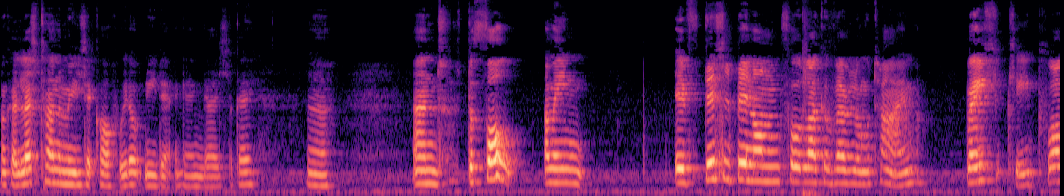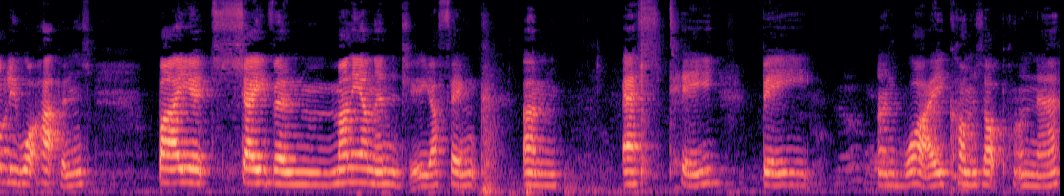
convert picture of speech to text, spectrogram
Okay, let's turn the music off. We don't need it again, guys. Okay. And the fault, I mean, if this has been on for like a very long time, basically probably what happens by it saving money and energy, I think um, S, T, B, and Y comes up on there.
